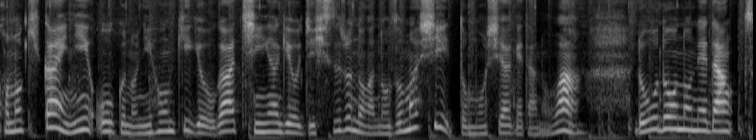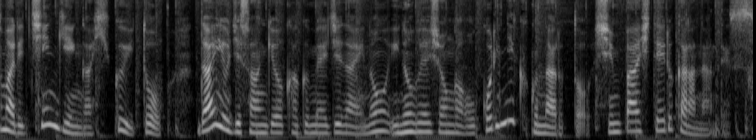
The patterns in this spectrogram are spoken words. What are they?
この機会に多くの日本企業が賃上げを実施するのが望ましいと申し上げたのは労働の値段つまり賃金が低いと第四次産業革命時代のイノベーションが起こりにくくなると心配しているからなんです。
